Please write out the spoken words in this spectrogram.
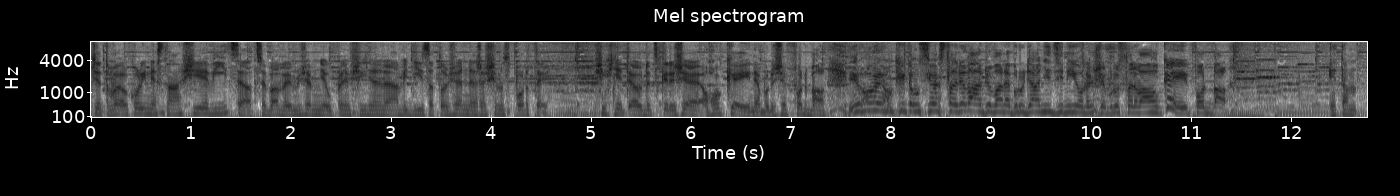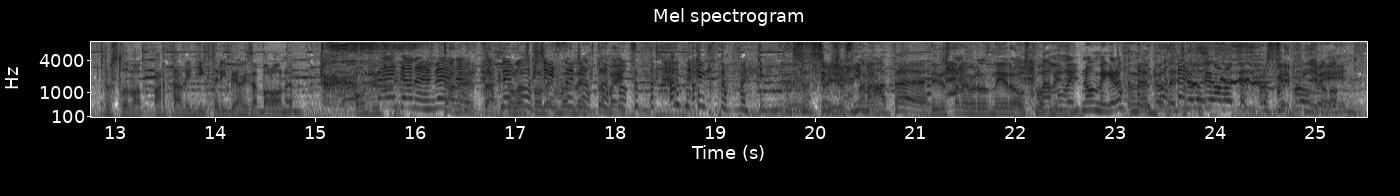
tě tvoje okolí nesnáší, je více. Já třeba vím, že mě úplně všichni nenávidí za to, že neřeším sporty. Všichni ty vždycky, když je hokej nebo když je fotbal. Jo, je hokej, to musíme sledovat doma, nebudu dělat nic jiného, než že budu sledovat hokej, fotbal. Je tam doslova parta lidí, kteří běhají za balónem. Ne, Dane, ne, ne, tak tohle to nech do to bejt. Nech to být. Co všichni máte? Teď dostaneme hrozný roast od Mám lidí. vypnout mikrofon. Ne, to nedělej, ale tak prostě promiň.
